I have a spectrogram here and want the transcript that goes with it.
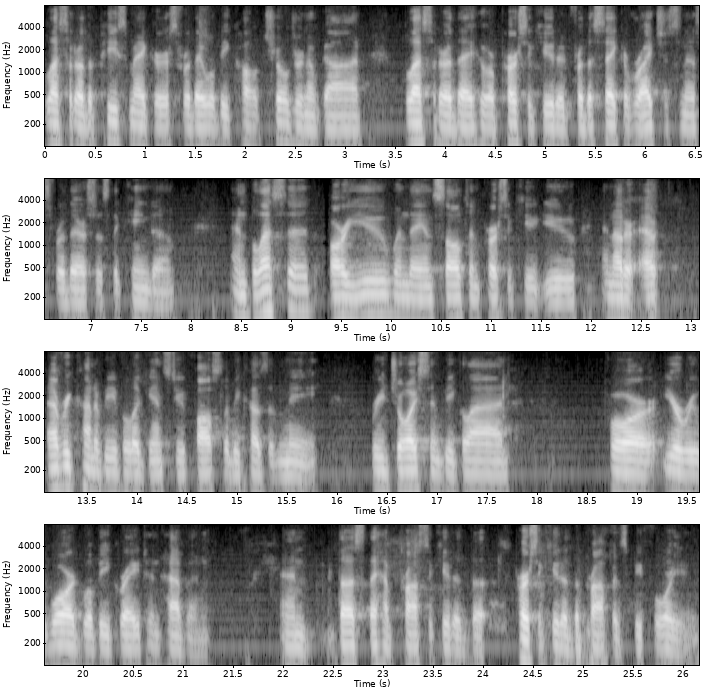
Blessed are the peacemakers, for they will be called children of God. Blessed are they who are persecuted for the sake of righteousness, for theirs is the kingdom. And blessed are you when they insult and persecute you and utter every kind of evil against you falsely because of me. Rejoice and be glad, for your reward will be great in heaven. And thus they have prosecuted the, persecuted the prophets before you.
